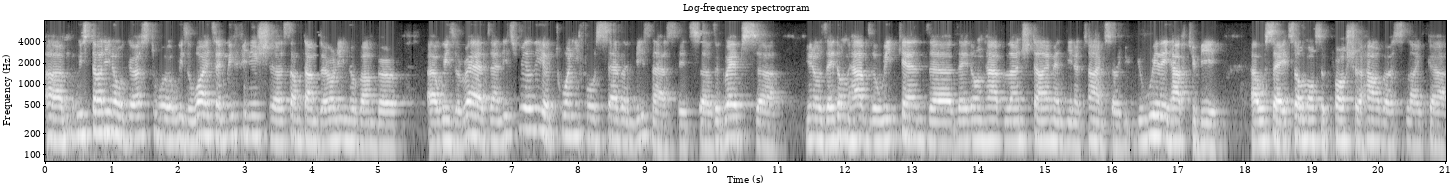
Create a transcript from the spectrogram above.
Um, we start in August with the whites and we finish uh, sometimes early November uh, with the reds. And it's really a 24/7 business. It's uh, the grapes. You know, they don't have the weekend. Uh, they don't have lunchtime and dinner time. So you, you really have to be I would say it's almost a pressure harvest, like uh,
